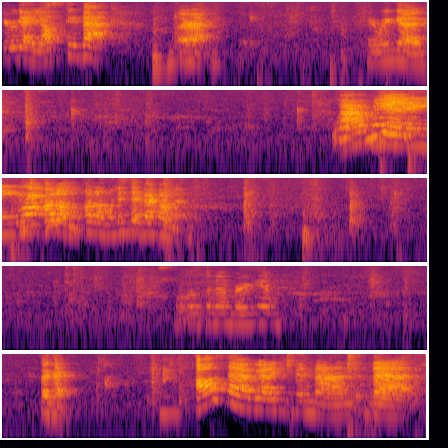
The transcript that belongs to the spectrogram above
here we go. Y'all scoot back. All right. Here we go. I'm me- getting. Hold me- on, hold on. Let me step back on it. Was the number again? Okay. Also, I've got to keep in mind that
